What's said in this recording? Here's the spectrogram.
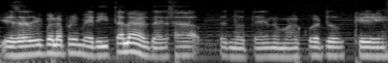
Esa sí fue la primerita, la verdad, esa, pues no, te, no me acuerdo qué,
